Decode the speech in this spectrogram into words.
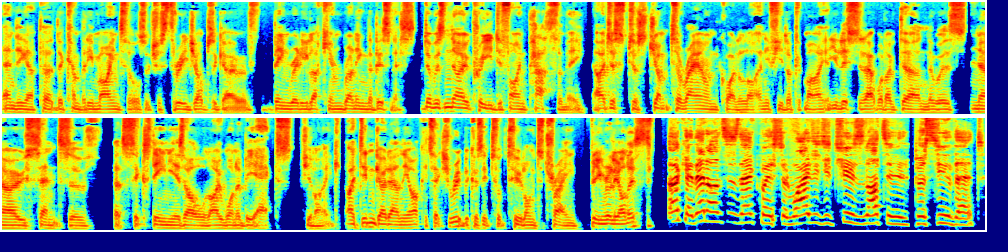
ending up at the company Mind Tools, which was three jobs ago of being really lucky and running the business. There was no predefined path for me. I just, just jumped around quite a lot. And if you look at my, you listed out what I've done, there was no sense of at 16 years old, I want to be X, if you like. I didn't go down the architecture route because it took too long to train, being really honest. Okay, that answers that question. Why did you choose not to pursue that?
